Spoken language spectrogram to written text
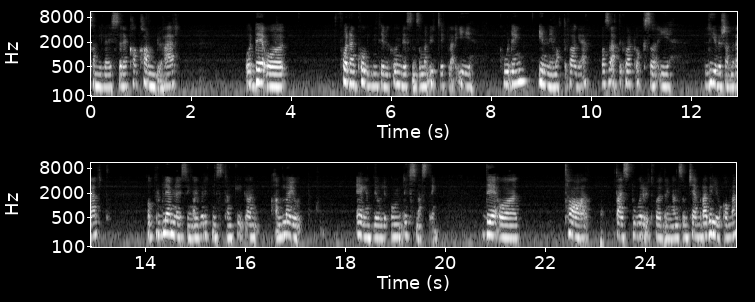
kan vi løse det? Hva kan du her? Og det å få den kognitive kondisen som man utvikler i koding, inn i mattefaget, og så etter hvert også i livet generelt. For problemløsning og algoritmisk tankegang handler jo egentlig om livsmestring. Det å ta de store utfordringene som kommer, de vil jo komme,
